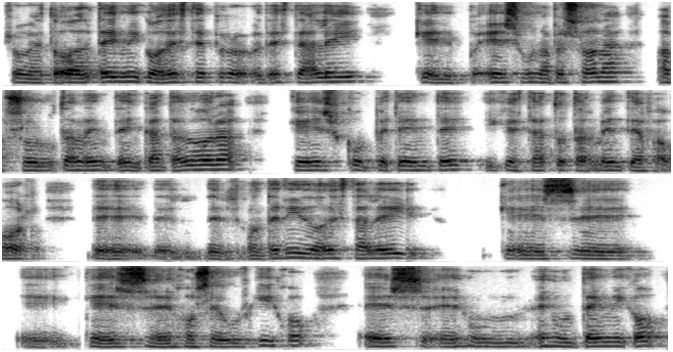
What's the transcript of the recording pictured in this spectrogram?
sobre todo al técnico de, este, de esta ley, que es una persona absolutamente encantadora, que es competente y que está totalmente a favor de, de, del contenido de esta ley, que es, eh, eh, que es eh, José Urquijo, es, es, un, es un técnico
